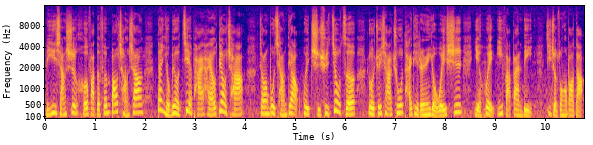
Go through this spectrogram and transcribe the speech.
李义祥是合法的分包厂商，但有没有借牌还要调查。交通部强调会持续就责，若追查出台铁人员有违失，也会依法办理。记者综合报道。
